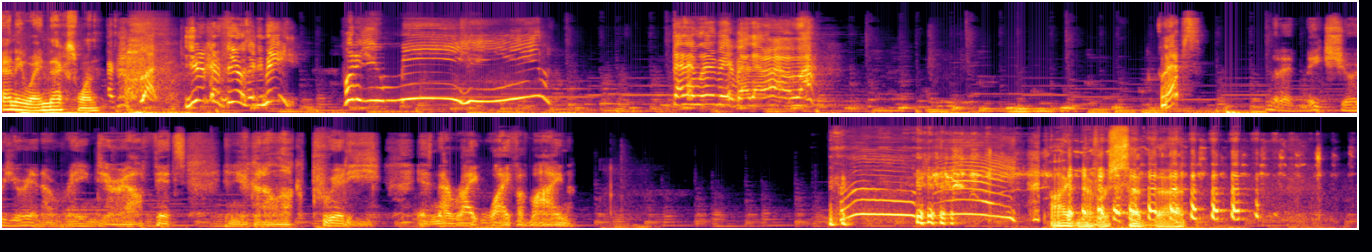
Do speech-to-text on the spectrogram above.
Anyway, next one. What? You're confusing me. What do you mean? That I'm gonna. Clips? I'm make sure you're in a reindeer outfit and you're gonna look pretty. Isn't that right, wife of mine? I'd never said that.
